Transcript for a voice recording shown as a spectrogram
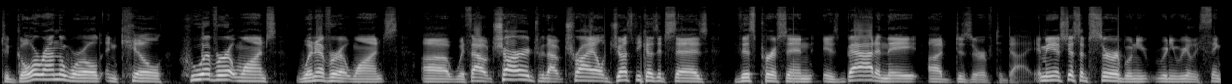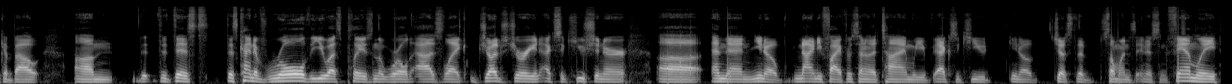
to go around the world and kill whoever it wants, whenever it wants, uh, without charge, without trial, just because it says this person is bad and they uh, deserve to die. I mean, it's just absurd when you when you really think about um, th- th- this this kind of role the U.S. plays in the world as like judge, jury, and executioner, uh, and then you know, ninety five percent of the time we execute you know just the someone's innocent family.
